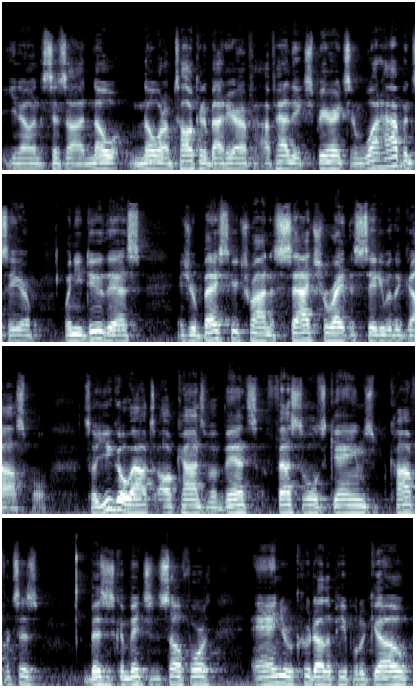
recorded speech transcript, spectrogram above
you know, in the sense I know know what I'm talking about here. I've, I've had the experience, and what happens here when you do this is you're basically trying to saturate the city with the gospel. So you go out to all kinds of events, festivals, games, conferences, business conventions, and so forth, and you recruit other people to go,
